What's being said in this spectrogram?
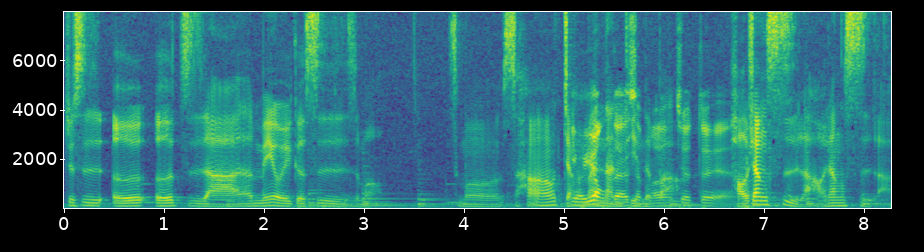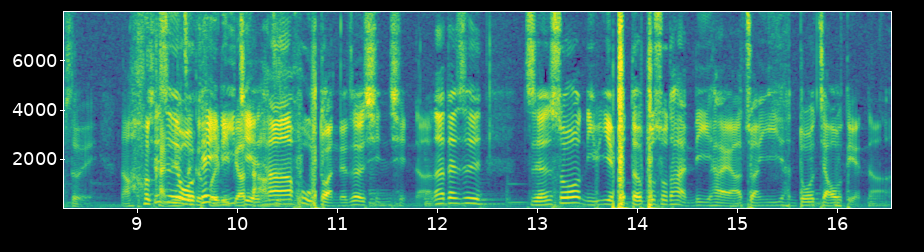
就是儿儿子啊，没有一个是什么什么，好像讲得蛮难有用的什么吧？就对。好像是啦，好像是啦，对。然后其实我可以理解他护短的这个心情啊，那但是只能说你也不得不说他很厉害啊，转移很多焦点啊。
